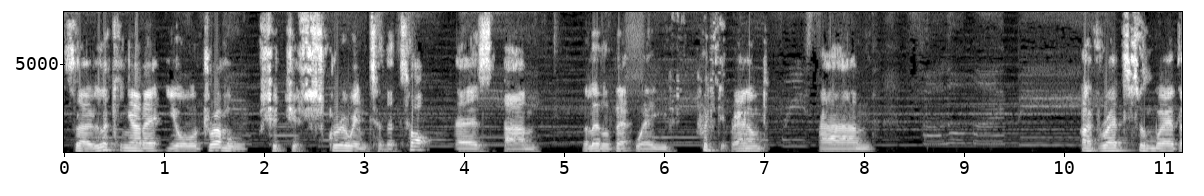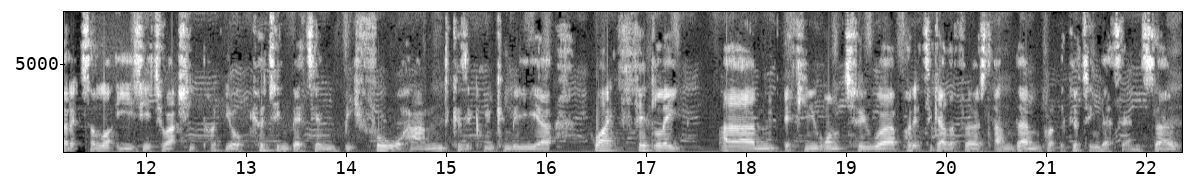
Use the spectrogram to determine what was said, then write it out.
So looking at it, your Dremel should just screw into the top. There's um, a little bit where you twist it round. Um, I've read somewhere that it's a lot easier to actually put your cutting bit in beforehand because it can, can be uh, quite fiddly um, if you want to uh, put it together first and then put the cutting bit in. So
